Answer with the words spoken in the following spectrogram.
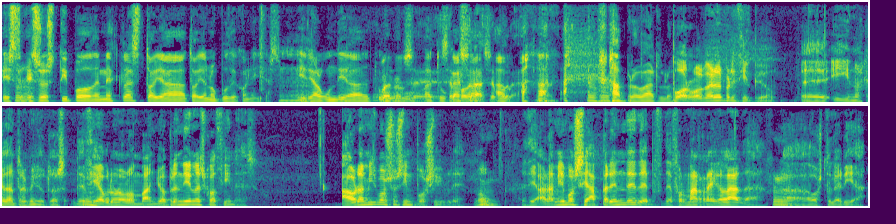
es- Mm. esos tipos de mezclas todavía, todavía no pude con ellas. Iré algún día a tu, Bueno, se- a tu se casa podrá, se a- podrá. A, a probarlo. Por volver al principio, eh, y nos quedan tres minutos, decía Bruno Lombán, yo aprendí en las cocinas. Ahora mismo eso es imposible, ¿no? Mm. Es decir, ahora mismo se aprende de, de forma reglada la hostelería.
